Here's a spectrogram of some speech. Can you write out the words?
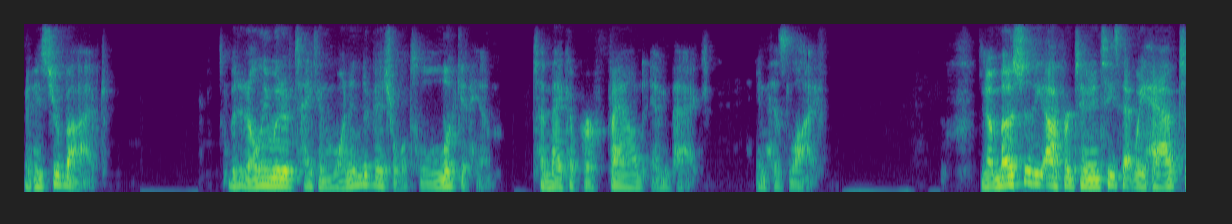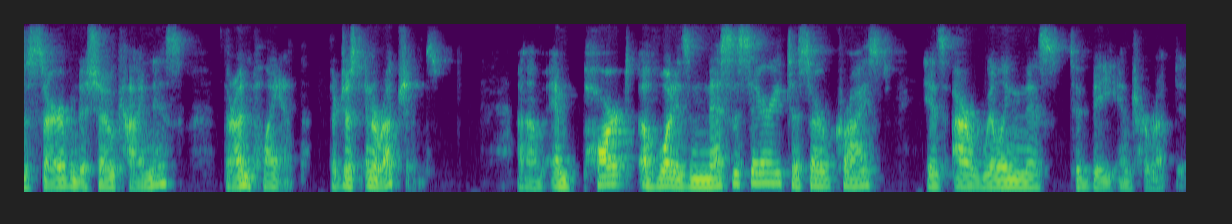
And he survived. But it only would have taken one individual to look at him to make a profound impact in his life. You know, most of the opportunities that we have to serve and to show kindness, they're unplanned. They're just interruptions. Um, and part of what is necessary to serve Christ is our willingness to be interrupted.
